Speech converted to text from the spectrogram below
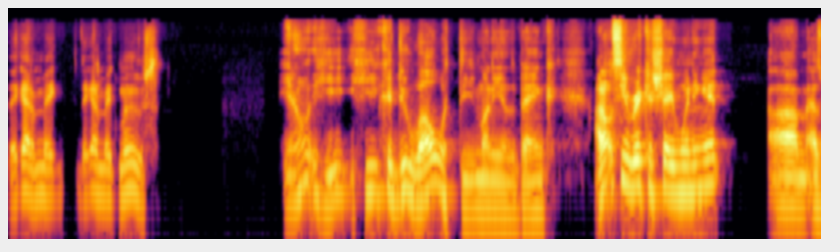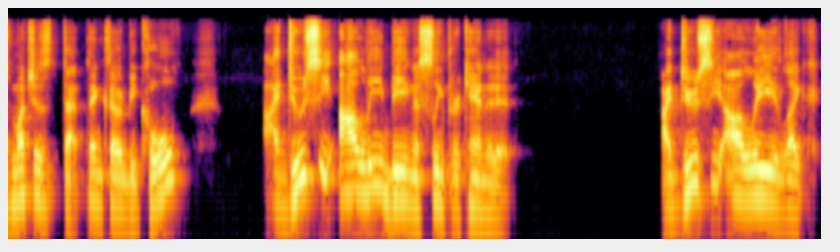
they got to make they got to make moves. You know, he he could do well with the money in the bank. I don't see Ricochet winning it um, as much as that think that would be cool. I do see Ali being a sleeper candidate. I do see Ali like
